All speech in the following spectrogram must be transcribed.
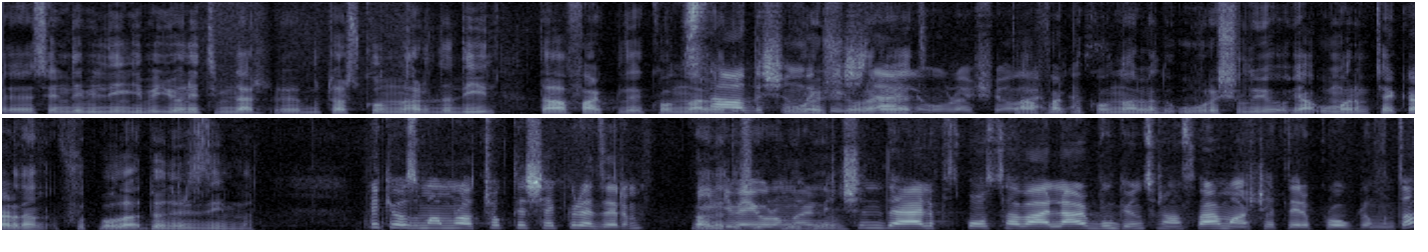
e, senin de bildiğin gibi yönetimler e, bu tarz konularda değil daha farklı konularla Sağ da uğraşıyorlar. Evet. uğraşıyorlar. Daha farklı biraz. konularla da uğraşılıyor. Ya umarım tekrardan futbola döneriz diyeyim ben. Peki o zaman Murat çok teşekkür ederim. Ben Bilgi ve yorumların ediyorum. için. Değerli futbol severler bugün transfer manşetleri programında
